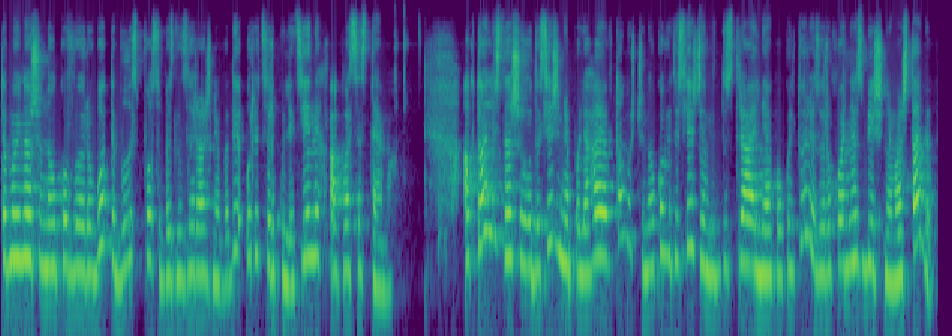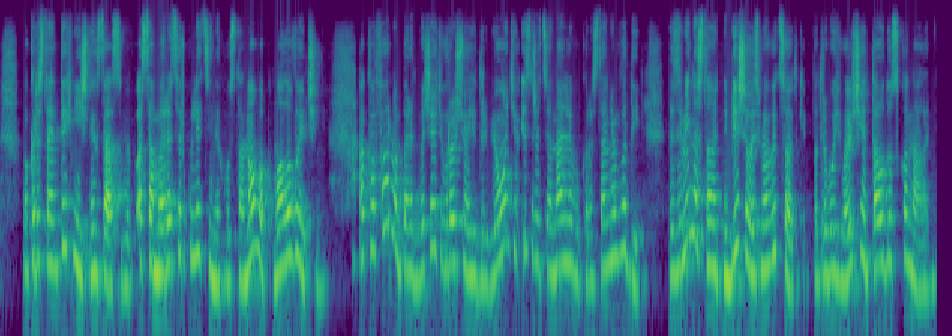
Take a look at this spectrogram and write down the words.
Тому і нашої наукової роботи були способи знезараження води у рециркуляційних аквасистемах. Актуальність нашого дослідження полягає в тому, що наукові дослідження в індустріальній аквакультурі з урахуванням збільшення масштабів використання технічних засобів, а саме рециркуляційних установок, мало вивчені. Аквафарми передбачають вирощування гідробіонтів із раціональним використанням води, де заміна становить не більше 8%, потребують вивчення та удосконалення.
